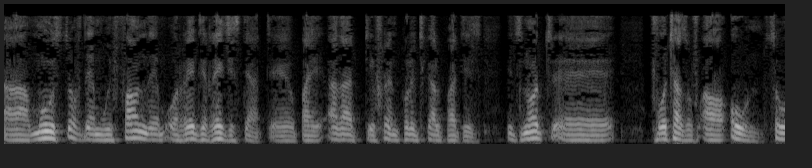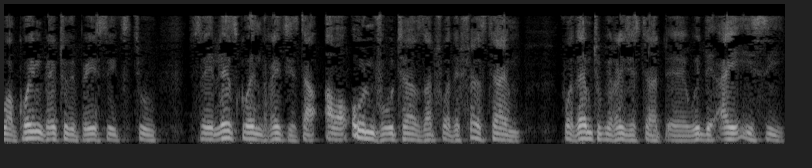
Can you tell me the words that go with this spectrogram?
uh, most of them, we found them already registered uh, by other different political parties. It's not uh, voters of our own. So we're going back to the basics to say, let's go and register our own voters that for the first time, for them to be registered uh, with the IEC,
